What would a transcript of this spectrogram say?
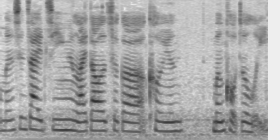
我们现在已经来到了这个客人门口这里。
